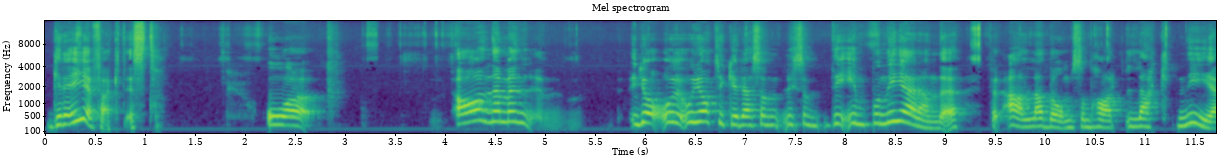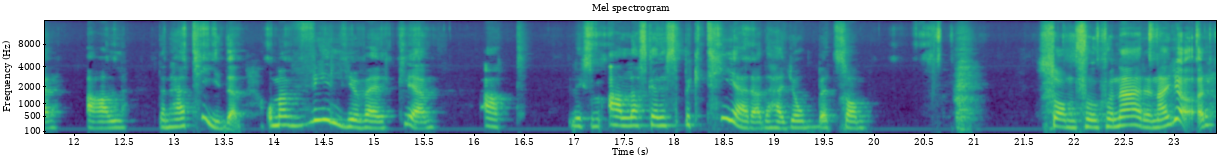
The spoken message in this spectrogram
grejer faktiskt. Och Ja, nej ja, och, och jag tycker det, som, liksom, det är imponerande för alla de som har lagt ner all den här tiden. Och man vill ju verkligen att liksom, alla ska respektera det här jobbet som, som funktionärerna gör.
